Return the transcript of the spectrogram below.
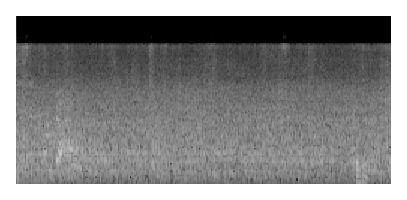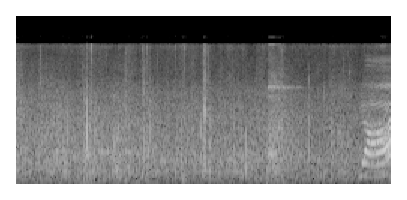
die Sekunde auf. Ja.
